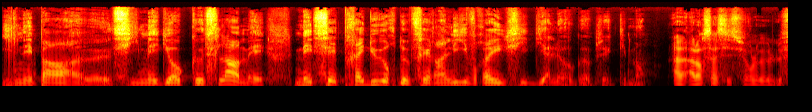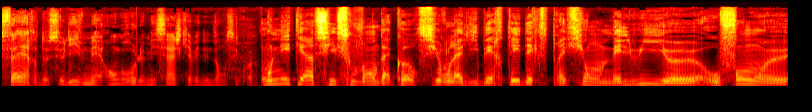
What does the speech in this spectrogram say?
il n'est pas euh, si médiocre que cela, mais mais c'est très dur de faire un livre réussi de dialogue, objectivement. Alors ça, c'est sur le, le, faire de ce livre, mais en gros, le message qu'il y avait dedans, c'est quoi? On était assez souvent d'accord sur la liberté d'expression, mais lui, euh, au fond, euh,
